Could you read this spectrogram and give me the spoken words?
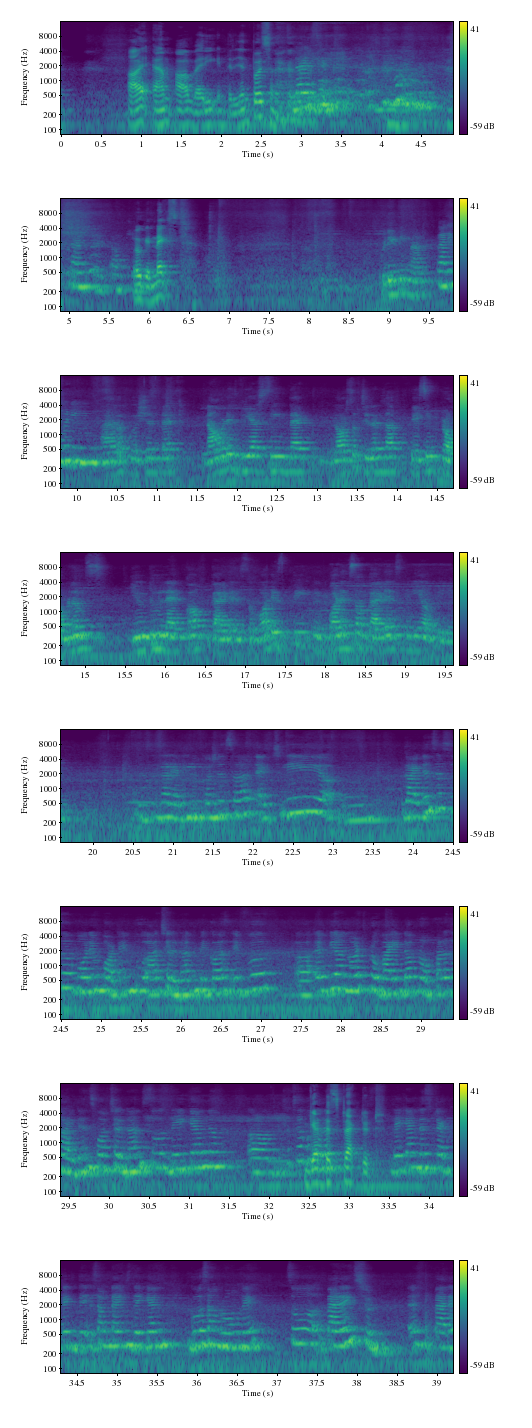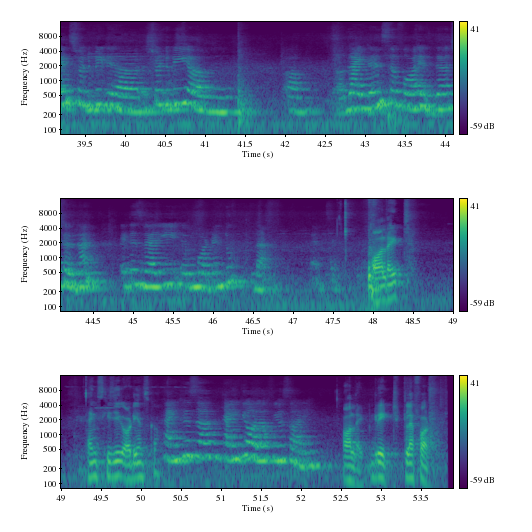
I am a very intelligent person. That's it. That's it. Okay. Okay, next. Good evening, ma'am. Very good evening. I have a question that nowadays we are seeing that lots of children are facing problems due to lack of guidance. So, what is the importance of guidance in your opinion? This is a very good question, sir. Actually, um, guidance is uh, more important to our children because if uh, uh, if we are not provide a proper guidance for children, so they can uh, Get distracted. They can distracted. They, sometimes they can go some wrong way. So parents should, if parents should be uh, should be um, uh, uh, guidance for his, their children. It is very important to them. All right. Thanks कीजिए audience का. Thank you, sir. Thank you, all of you. Sorry. All right. Great. Clap for.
